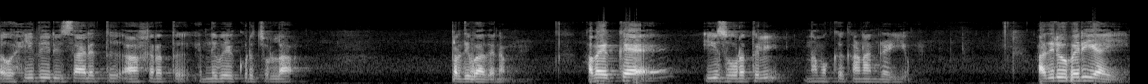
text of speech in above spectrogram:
തൗഹീദ് റിസാലത്ത് ആഹ്റത്ത് എന്നിവയെക്കുറിച്ചുള്ള പ്രതിപാദനം. അവയൊക്കെ ഈ സൂറത്തിൽ നമുക്ക് കാണാൻ കഴിയും. അതിലുപരിയായി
